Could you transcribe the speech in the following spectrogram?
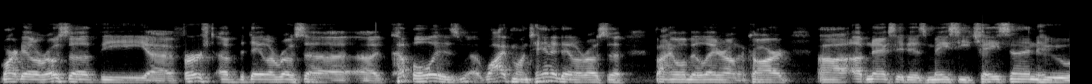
Mark De La Rosa, the uh, first of the De La Rosa uh, couple, his wife Montana De La Rosa, fighting a little bit later on the card. Uh, up next, it is Macy Chiasson, who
